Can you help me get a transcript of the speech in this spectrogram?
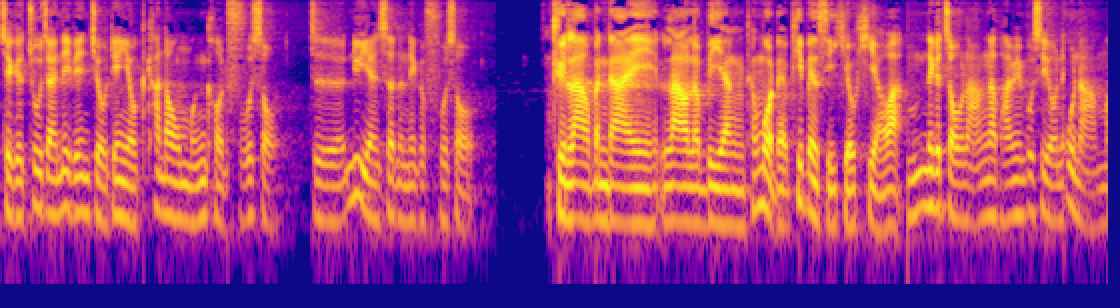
这个住在那边酒店有看到我们门口的扶手是绿颜色的那个扶手？ คือราวบันไดราวระเบียงทั้งหมด啊ที่เป็นสีเขียวๆอ่ะ那个走廊啊旁边不是有护栏吗？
